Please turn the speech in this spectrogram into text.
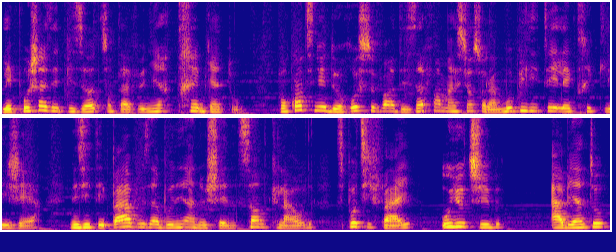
Les prochains épisodes sont à venir très bientôt. Pour continuer de recevoir des informations sur la mobilité électrique légère, n'hésitez pas à vous abonner à nos chaînes SoundCloud, Spotify, ou YouTube. À bientôt!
